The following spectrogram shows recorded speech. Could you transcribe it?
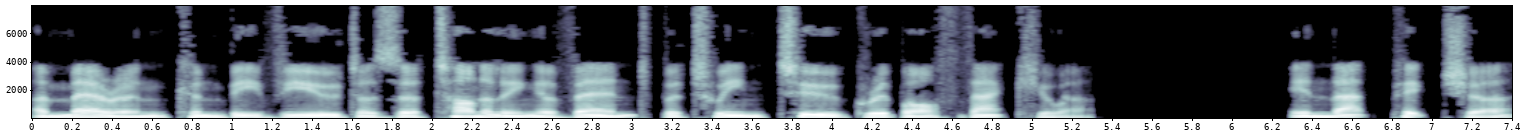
A meron can be viewed as a tunneling event between two Gribov vacua. In that picture,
